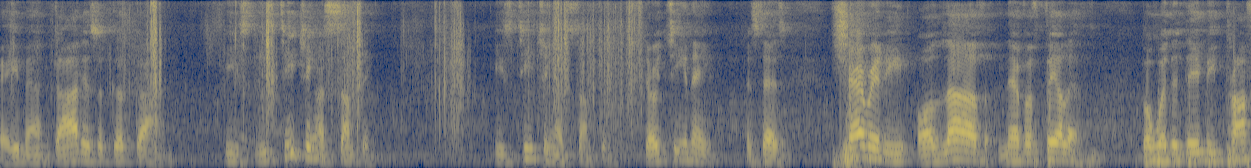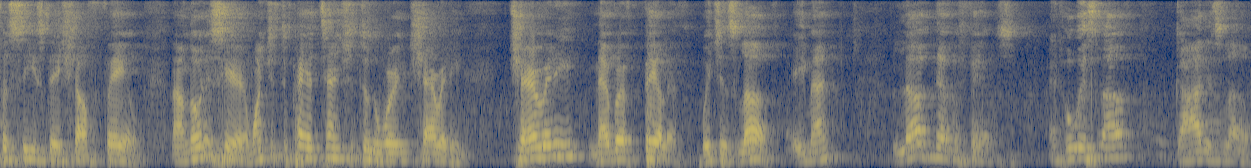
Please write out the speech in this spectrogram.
Amen. God is a good God. He's, he's teaching us something. He's teaching us something. 13, 8. It says, Charity or love never faileth, but whether they be prophecies, they shall fail. Now, notice here, I want you to pay attention to the word charity. Charity never faileth, which is love. Amen? Love never fails. And who is love? God is love.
